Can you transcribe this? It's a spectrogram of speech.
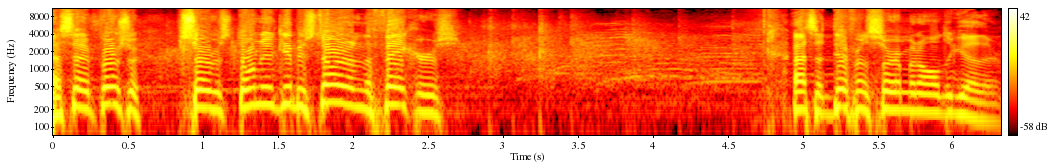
I said first service, don't even get me started on the fakers. That's a different sermon altogether.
